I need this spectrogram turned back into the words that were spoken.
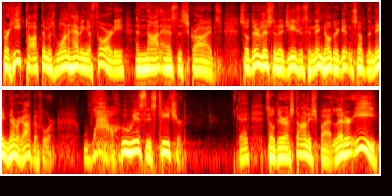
for he taught them as one having authority and not as the scribes. So they're listening to Jesus and they know they're getting something they've never got before. Wow, who is this teacher? Okay, so they're astonished by it. Letter E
